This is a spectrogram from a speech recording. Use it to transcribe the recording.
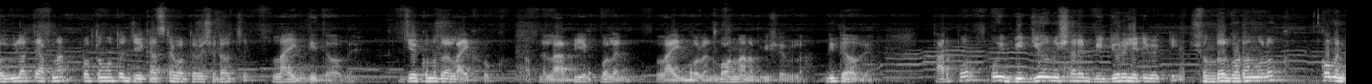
ওইগুলাতে আপনার প্রথমত যে কাজটা করতে হবে সেটা হচ্ছে লাইক দিতে হবে। যে কোনো তো লাইক হোক, আপনি লাভ রিয়েক্ট বলেন লাইক বলেন বা অন্যান্য বিষয়গুলো, দিতে হবে। তারপর ওই ভিডিও অনুসারে ভিডিও রিলেটিভ একটি সুন্দর গঠনমূলক কমেন্ট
